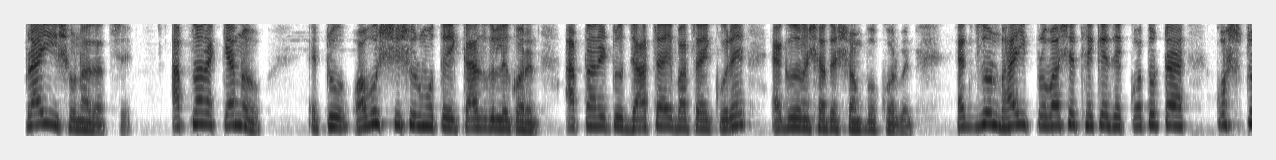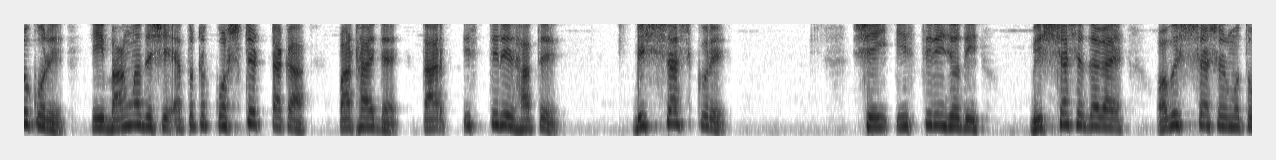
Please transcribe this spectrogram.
প্রায়ই শোনা যাচ্ছে। আপনারা কেন একটু অবশ শিশুর মতো এই কাজগুলো করেন। আপনার একটু যাচাই বাছাই করে একজনের সাথে সম্পর্ক করবেন। একজন ভাই প্রবাসে থেকে যে কতটা কষ্ট করে এই বাংলাদেশে এতটা কষ্টের টাকা পাঠায় দেয়, তার স্ত্রীর হাতে বিশ্বাস করে সেই স্ত্রী যদি বিশ্বাসের জায়গায় অবিশ্বাসের মতো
